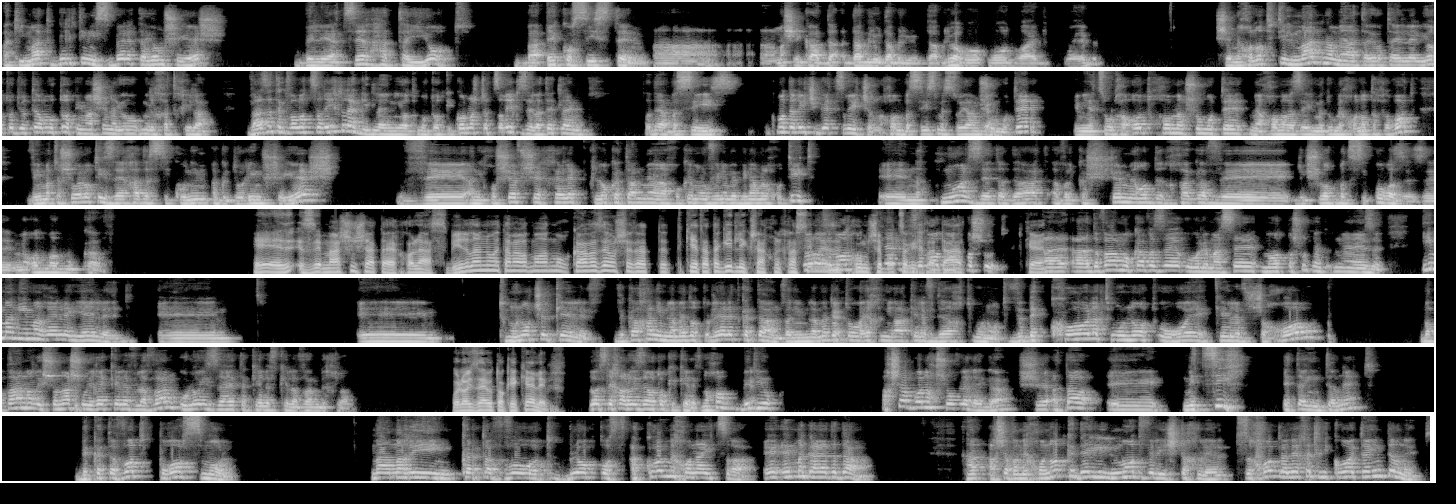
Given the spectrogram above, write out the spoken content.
הכמעט בלתי נסבלת היום שיש בלייצר הטיות באקו סיסטם, מה שנקרא WWW, World Wide Web, שמכונות תלמדנה מההטיות האלה להיות עוד יותר מוטות ממה שהן היו מלכתחילה. ואז אתה כבר לא צריך להגיד להן להיות מוטות, כי כל מה שאתה צריך זה לתת להן, אתה יודע, בסיס, כמו The Rich Gets Richer, נכון? בסיס מסוים כן. שהוא מוטה, הם ייצרו לך עוד חומר שהוא מוטה, מהחומר הזה ילמדו מכונות אחרות, ואם אתה שואל אותי זה אחד הסיכונים הגדולים שיש, ואני חושב שחלק לא קטן מהחוקרים המובילים בבינה מלאכותית אה, נתנו על זה את הדעת, אבל קשה מאוד דרך אגב אה, לשלוט בסיפור הזה, זה מאוד מאוד מורכב. אה, זה משהו שאתה יכול להסביר לנו את המאוד מאוד מורכב הזה או שאתה כי אתה תגיד לי כשאנחנו נכנסים לא, לאיזה מאוד, תחום שבו כן, צריך זה לדעת. זה מאוד מאוד פשוט. כן. הדבר המורכב הזה הוא למעשה מאוד פשוט. זה. אם אני מראה לילד אה, אה, תמונות של כלב, וככה אני מלמד אותו, לילד קטן, ואני מלמד כן. אותו איך נראה כלב דרך תמונות, ובכל התמונות הוא רואה כלב שחור, בפעם הראשונה שהוא יראה כלב לבן, הוא לא יזהה את הכלב כלבן בכלל. הוא לא יזהה אותו ככלב. לא, סליחה, לא יזהה אותו ככלב, נכון, כן. בדיוק. עכשיו בוא נחשוב לרגע שאתה אה, מציף את האינטרנט בכתבות פרו-שמאל, מאמרים, כתבות, בלוג פוסט, הכל מכונה יצרה, אין, אין מגע יד אדם. עכשיו המכונות כדי ללמוד ולהשתכלל צריכות ללכת לקרוא את האינטרנט.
